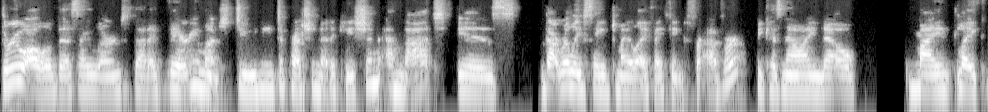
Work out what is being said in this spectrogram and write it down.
through all of this, I learned that I very much do need depression medication. And that is, that really saved my life, I think, forever because now I know my like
